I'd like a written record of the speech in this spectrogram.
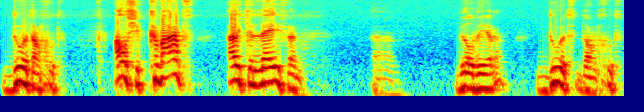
doe het dan goed. Als je kwaad uit je leven uh, wil weren, doe het dan goed.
